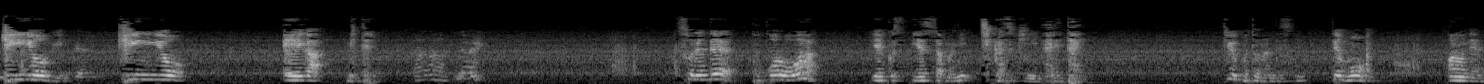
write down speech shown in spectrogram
金曜日金曜映画見てる。それで心はイエス様に近づきになりたい。っていうことなんですね。でもあのね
